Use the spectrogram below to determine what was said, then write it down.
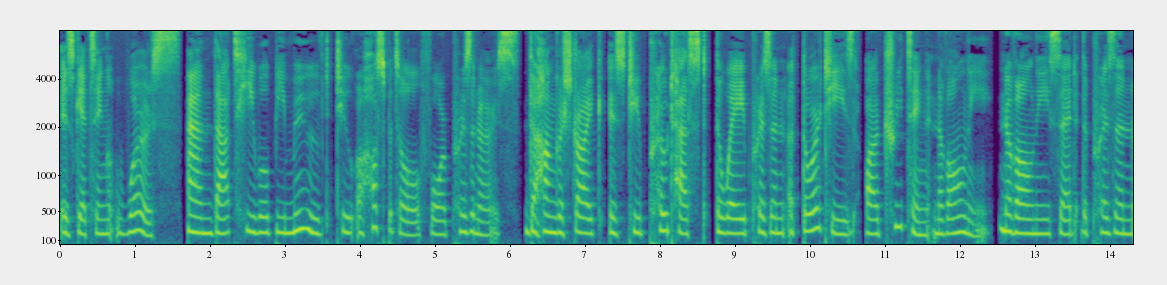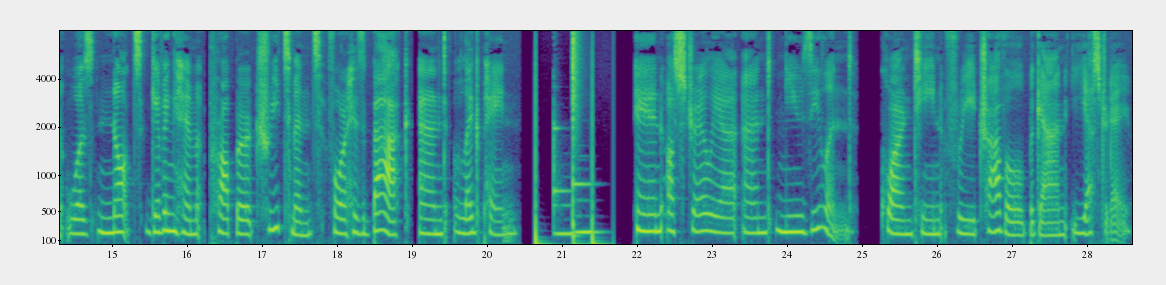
is getting worse and that he will be moved to a hospital for prisoners. The hunger strike is to protest the way prison authorities are treating Navalny. Navalny said the prison was not giving him proper treatment for his back and leg pain. In Australia and New Zealand, quarantine free travel began yesterday.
